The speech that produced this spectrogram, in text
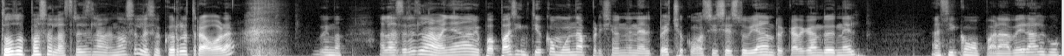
Todo pasa a las 3 de la mañana. ¿No se les ocurre otra hora? Bueno, a las 3 de la mañana mi papá sintió como una presión en el pecho. Como si se estuvieran recargando en él así como para ver algo.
